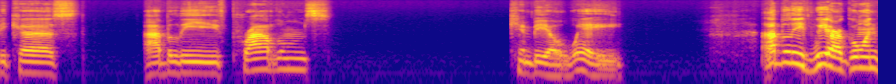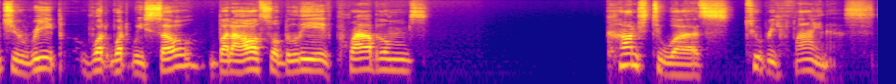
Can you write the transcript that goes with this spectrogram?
Because I believe problems can be a way. I believe we are going to reap what, what we sow, but I also believe problems comes to us to refine us.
